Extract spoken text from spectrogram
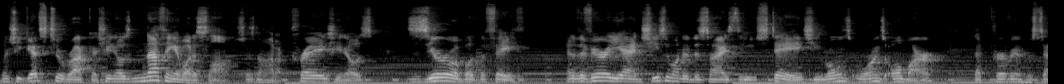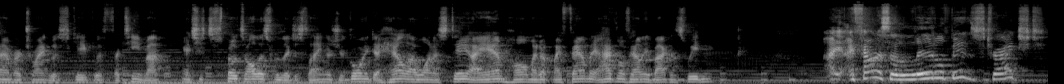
when she gets to Raqqa, she knows nothing about Islam. She doesn't know how to pray. She knows zero about the faith. And at the very end, she's the one who decides to stay. She warns, warns Omar that Pervin and Hussam are trying to escape with Fatima, and she spouts all this religious language. You're going to hell. I want to stay. I am home. I don't my family. I have no family back in Sweden. I, I found this a little bit stretched.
